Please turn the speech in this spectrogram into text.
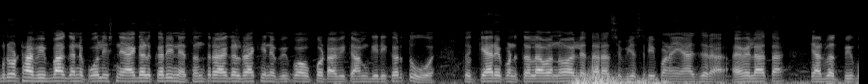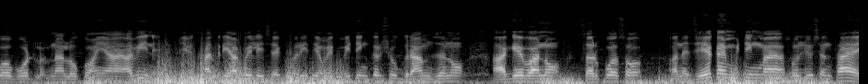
પુરવઠા વિભાગ અને પોલીસને આગળ કરીને તંત્ર આગળ રાખીને પીપા ઉપટ આવી કામગીરી કરતું હોય તો ક્યારે પણ ચલાવવા ન એટલે ધારાસભ્યશ્રી પણ અહીંયા હાજર આવેલા હતા. ત્યારબાદ પીપા ઉપટના લોકો અહીંયા આવીને એવી ખાતરી આપેલી છે ફરીથી અમે એક મિટિંગ કરશું. ગ્રામજનો, આગેવાનો, સરપંચો અને જે કાંઈ મિટિંગમાં સોલ્યુશન થાય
